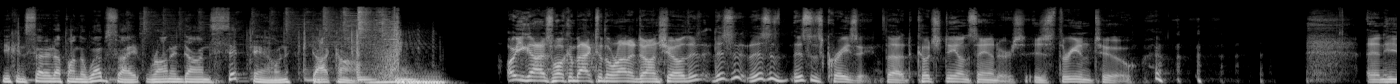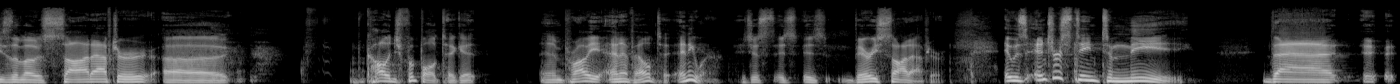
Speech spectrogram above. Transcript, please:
you can set it up on the website, ronanddonsitdown.com. All right, you guys, welcome back to the Ron and Don Show. This, this is this is this is crazy that Coach Deion Sanders is three and two, and he's the most sought after uh, college football ticket and probably NFL to anywhere. It's just is is very sought after. It was interesting to me that. It, it-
